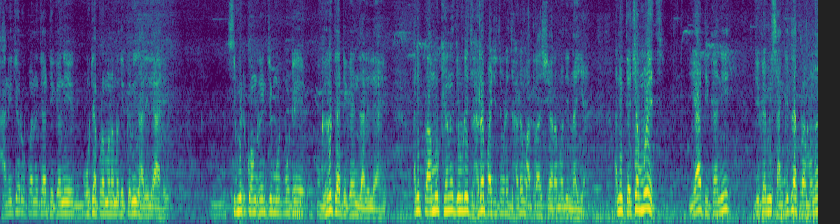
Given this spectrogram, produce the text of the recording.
खाणीच्या रूपाने त्या ठिकाणी मोठ्या प्रमाणामध्ये कमी झालेले आहे. सिमेंट कॉन्क्रीटचे मोठमोठे घरं त्या ठिकाणी झालेले आहे. आणि प्रामुख्यानं जेवढे झाडं पाहिजे तेवढे झाडं मात्र आज शहरामध्ये नाही आहे. आणि त्याच्यामुळेच या ठिकाणी जे काही मी सांगितल्याप्रमाणे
